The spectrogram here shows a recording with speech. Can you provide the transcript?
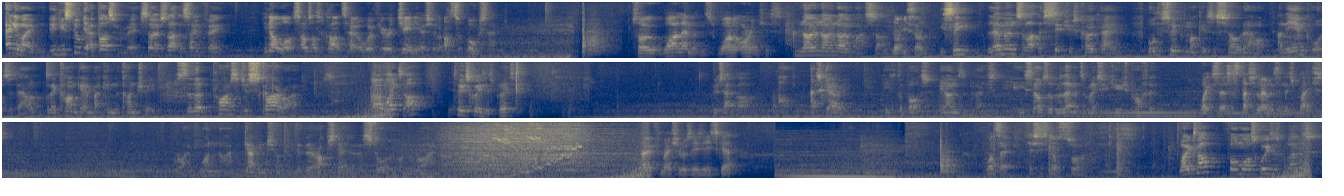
Anyway, you still get a buzz from it, so it's like the same thing. You know what? Sometimes I can't tell whether you're a genius or an utter ballsack. So, why lemons? Why not oranges? No, no, no, my son. Not your son. You see, lemons are like the citrus cocaine. All the supermarkets are sold out, and the imports are down, so they can't get them back in the country. So the price just skyrocket. Uh, waiter, two squeezes, please. Who's that guy? Oh, that's Gary. He's the boss. He owns the place. He sells all the lemons and makes a huge profit. Wait, so there's a stash of lemons in this place? Right, one night, Gavin showed me that they're upstairs in a storeroom on the right. That information was easy to get. One sec. Jesse's got to sort. Waiter, four more squeezes, please.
